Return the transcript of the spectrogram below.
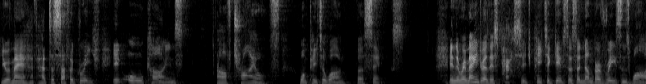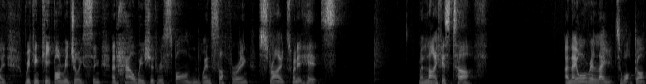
you may have had to suffer grief in all kinds of trials. 1 Peter 1, verse 6. In the remainder of this passage, Peter gives us a number of reasons why we can keep on rejoicing and how we should respond when suffering strikes, when it hits, when life is tough. And they all relate to what God,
